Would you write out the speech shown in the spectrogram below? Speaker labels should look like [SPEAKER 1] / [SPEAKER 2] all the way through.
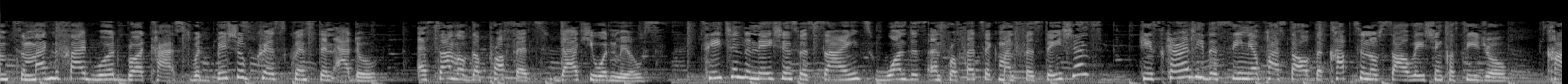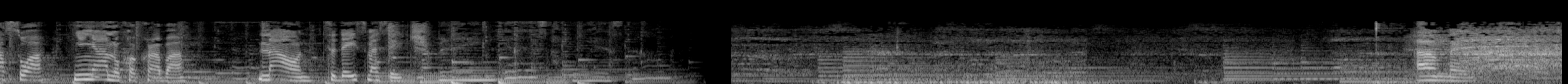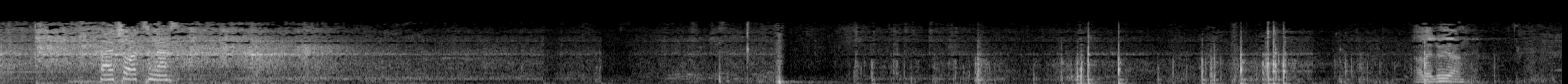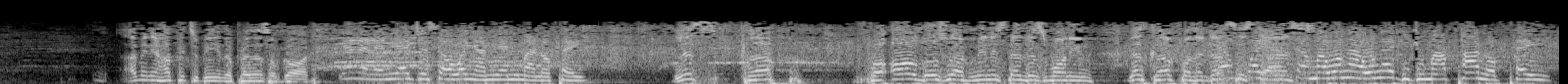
[SPEAKER 1] Welcome to Magnified Word Broadcast with Bishop Chris Quinston Addo, a son of the prophet Heward Mills. Teaching the nations with signs, wonders, and prophetic manifestations, he's currently the senior pastor of the Captain of Salvation Cathedral, Kasoa Nyanyano Kokraba. Now, today's message.
[SPEAKER 2] Amen.
[SPEAKER 3] Hallelujah. How many are happy to be in the presence of God?
[SPEAKER 2] Yɛn na n'ani agye sɛ ɔwɔ nyame anim anɔpa yi.
[SPEAKER 3] Let's clap for all those who have ministered this morning. Let's clap for the dancing
[SPEAKER 2] Yɛmbɔ yɛn
[SPEAKER 3] stars.
[SPEAKER 2] nsɛm a wɔn a wɔn adi dwuma pa anɔpa.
